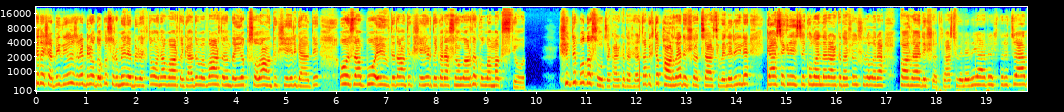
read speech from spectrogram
Arkadaşlar bildiğiniz üzere 1.9 sürümüyle birlikte oyuna Varta geldi ve Varta'nın da yapısı olan antik şehir geldi. O yüzden bu evde de antik şehir dekorasyonları da kullanmak istiyorum. Şimdi bu nasıl olacak arkadaşlar? Tabii ki de parlaya deşiyor çerçeveleriyle gerçekleşecek olaylar arkadaşlar. Şuralara parlaya deşiyor çerçeveleri yerleştireceğim.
